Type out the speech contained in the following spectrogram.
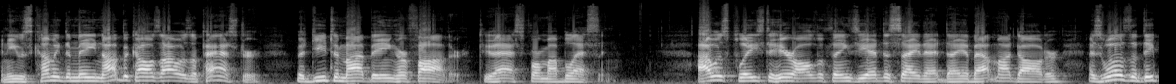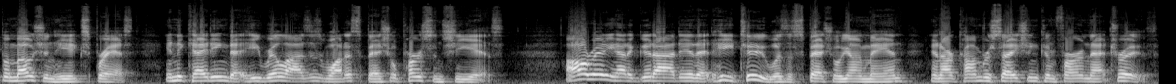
and he was coming to me not because I was a pastor, but due to my being her father, to ask for my blessing. I was pleased to hear all the things he had to say that day about my daughter, as well as the deep emotion he expressed, indicating that he realizes what a special person she is. I already had a good idea that he too was a special young man, and our conversation confirmed that truth.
